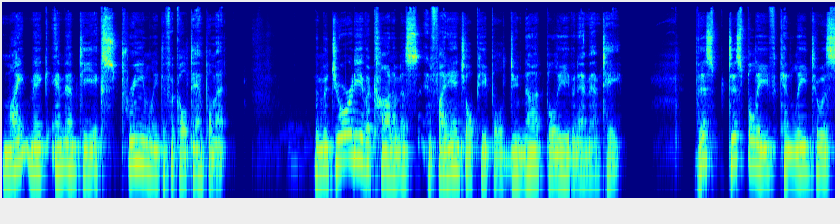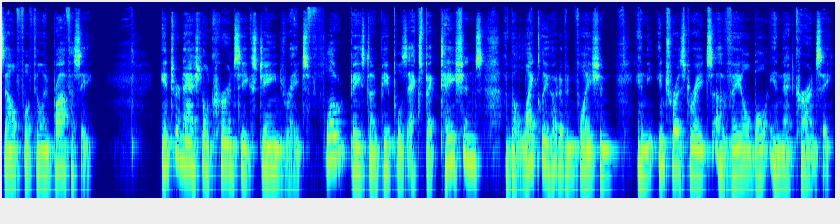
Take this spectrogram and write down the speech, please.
might make MMT extremely difficult to implement. The majority of economists and financial people do not believe in MMT. This disbelief can lead to a self fulfilling prophecy. International currency exchange rates float based on people's expectations of the likelihood of inflation and the interest rates available in that currency.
